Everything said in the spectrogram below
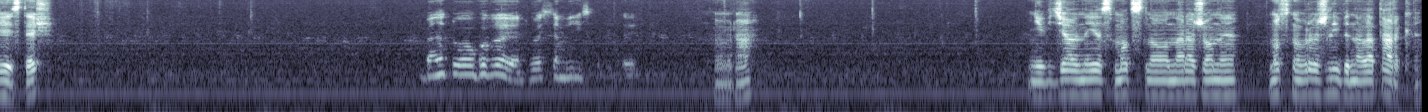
Gdzie jesteś? Będę próbował go wyjąć, bo jestem blisko tutaj. Dobra. Niewidzialny jest mocno narażony, mocno wrażliwy na latarkę.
